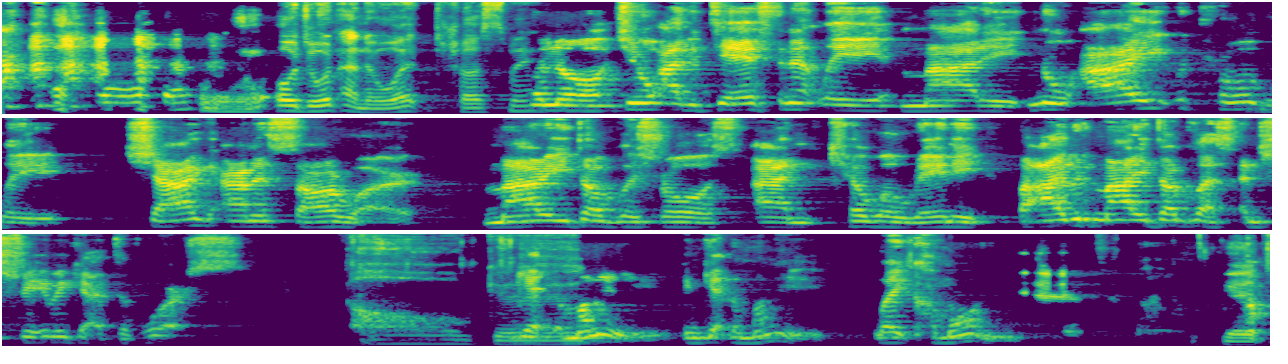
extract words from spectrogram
oh, don't I know it? Trust me. Oh, no, do you know? I would definitely marry. No, I would probably shag Anas Sarwar, marry Douglas Ross, and kill Will Rennie. But I would marry Douglas and straight away get a divorce. Oh, good. Get the money and get the money. Like, come on. Good.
